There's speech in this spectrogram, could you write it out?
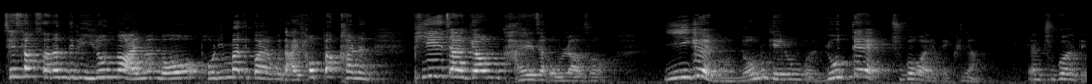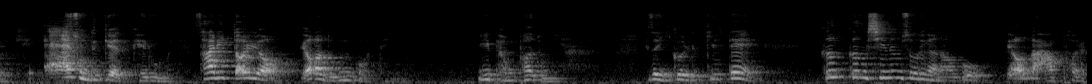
세상 사람들이 이런 거 알면 너 버림받을 거야 하고 나 협박하는 피해자 겸 가해자가 올라와서 이게 뭐 너무 괴로운 거예요. 요때 죽어가야 돼 그냥. 그냥 죽어야 돼요. 계속 느껴야 돼 괴로움을. 살이 떨려 뼈가 녹는 것 같아. 이 병파동이야. 그래서 이걸 느낄 때 끙끙 신음 소리가 나오고 뼈가 아파요.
